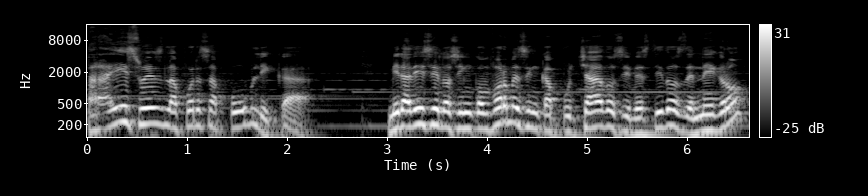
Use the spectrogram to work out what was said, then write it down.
Para eso es la fuerza pública. Mira, dice, los inconformes encapuchados y vestidos de negro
